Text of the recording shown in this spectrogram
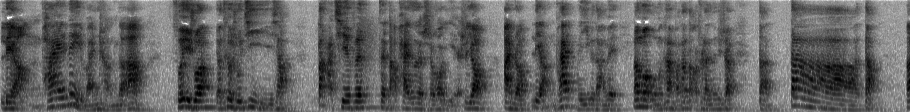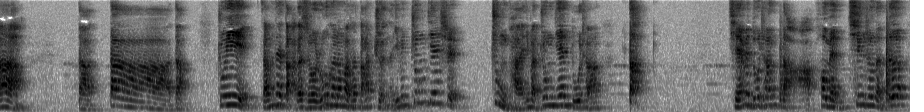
两拍内完成的啊，所以说要特殊记忆一下，大切分在打拍子的时候也是要按照两拍为一个单位。那么我们看把它打出来呢，就是哒哒哒啊。哒哒哒，注意，咱们在打的时候如何能把它打准呢？因为中间是重拍，你把中间读成大，前面读成打，后面轻声的的，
